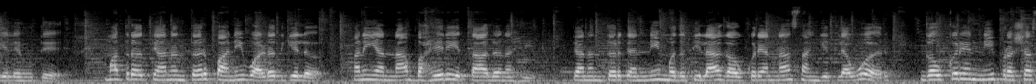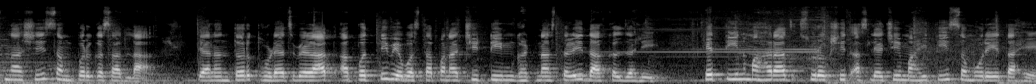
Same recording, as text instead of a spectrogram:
गेले होते. मात्र त्यानंतर पाणी वाढत गेलं आणि यांना बाहेर येता आलं नाही. त्यानंतर त्यांनी मदतीला गावकऱ्यांना सांगितल्यावर गावकऱ्यांनी प्रशासनाशी संपर्क साधला. त्यानंतर थोड्याच वेळात आपत्ती व्यवस्थापनाची टीम घटनास्थळी दाखल झाली. हे तीन महाराज सुरक्षित असल्याची माहिती समोर येत आहे.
